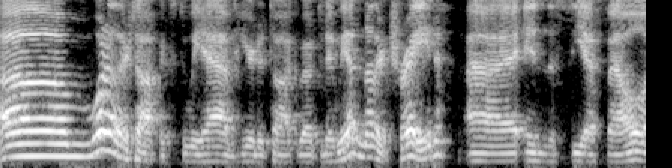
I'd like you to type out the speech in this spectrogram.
Um, what other topics do we have here to talk about today? We had another trade uh, in the CFL.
